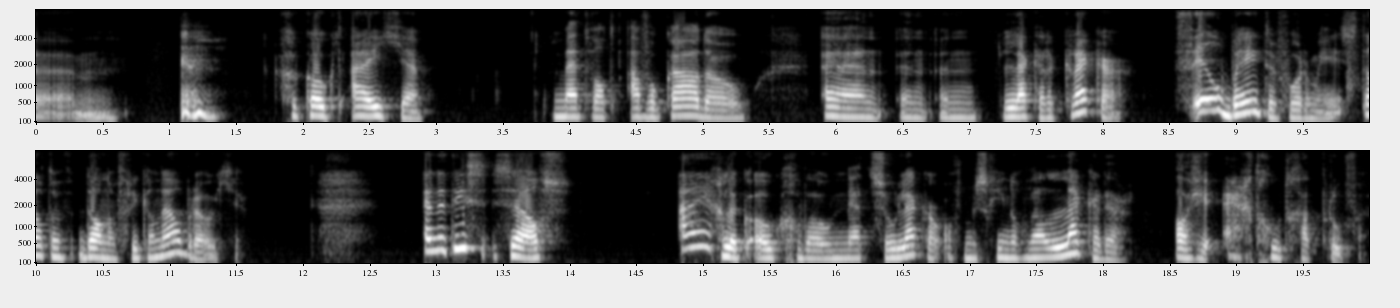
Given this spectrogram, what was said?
um, gekookt eitje met wat avocado en een, een lekkere cracker veel beter voor hem is dan een frikandelbroodje. En het is zelfs eigenlijk ook gewoon net zo lekker, of misschien nog wel lekkerder, als je echt goed gaat proeven.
